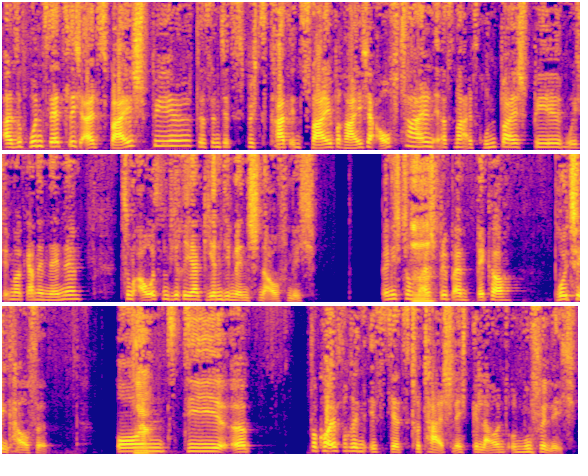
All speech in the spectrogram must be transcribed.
Also grundsätzlich als Beispiel, das sind jetzt, ich möchte es gerade in zwei Bereiche aufteilen. Erstmal als Grundbeispiel, wo ich immer gerne nenne, zum Außen, wie reagieren die Menschen auf mich? Wenn ich zum mhm. Beispiel beim Bäcker Brötchen kaufe und ja. die äh, Verkäuferin ist jetzt total schlecht gelaunt und muffelig,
